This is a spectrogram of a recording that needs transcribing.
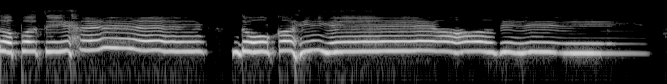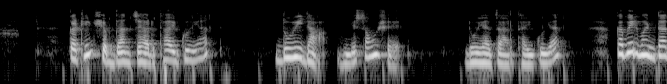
तपति है दो कहिए आगे. कठीण शब्दांचे अर्थ ऐकूयात. दुविधा म्हणजे संशय. दोह्याचा अर्थ ऐकूयात. कबीर म्हणतात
